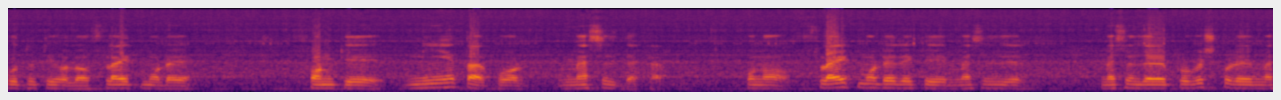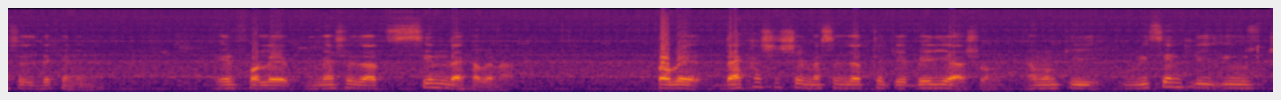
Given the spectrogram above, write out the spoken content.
পদ্ধতি হলো ফ্লাইট মোডে ফোনকে নিয়ে তারপর মেসেজ দেখা। কোনো ফ্লাইট মোডে রেখে মেসেজের মেসেঞ্জারে প্রবেশ করে মেসেজ দেখে নিন। এর ফলে মেসেজ আর সিন দেখাবে না। তবে দেখা শেষে মেসেঞ্জার থেকে বেরিয়ে আসুন, এমনকি রিসেন্টলি ইউজড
